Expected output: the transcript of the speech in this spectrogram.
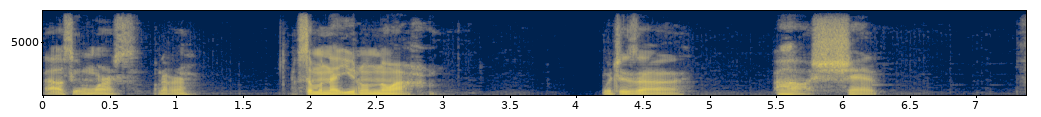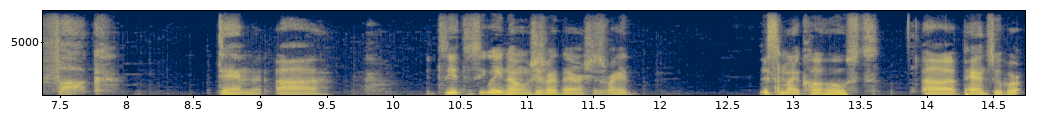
That was even worse. Whatever. Someone that you don't know. Which is uh oh shit. Fuck. Damn it. Uh you have to see wait, no, she's right there. She's right this is my co-host, uh Pantsu Par-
